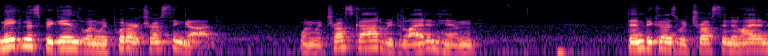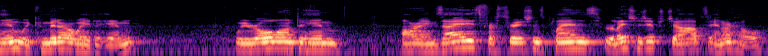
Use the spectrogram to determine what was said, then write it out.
Meekness begins when we put our trust in God. When we trust God, we delight in Him. Then, because we trust and delight in Him, we commit our way to Him. We roll onto Him our anxieties, frustrations, plans, relationships, jobs, and our health.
